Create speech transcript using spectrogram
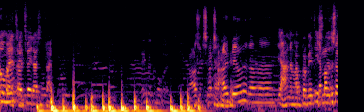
Een moment uit 2015. Maar als ik straks ga uitbeelden, dan, eh, Ja, nou, maar probeer het eerst dan, mag is ik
